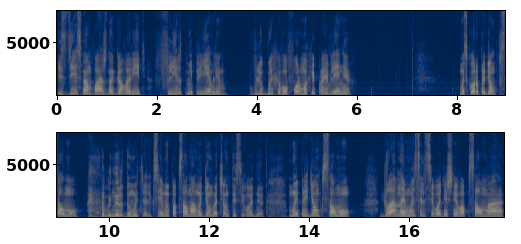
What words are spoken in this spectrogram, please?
И здесь нам важно говорить, флирт неприемлем в любых его формах и проявлениях. Мы скоро придем к псалму. Вы, наверное, думаете, Алексей, мы по псалмам идем, о чем ты сегодня? Мы придем к псалму. Главная мысль сегодняшнего псалма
